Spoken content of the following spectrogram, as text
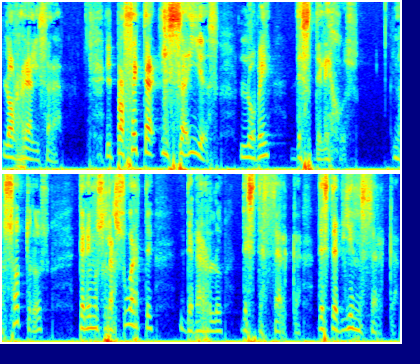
lo realizará. El profeta Isaías lo ve desde lejos. Nosotros tenemos la suerte de verlo desde cerca, desde bien cerca.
